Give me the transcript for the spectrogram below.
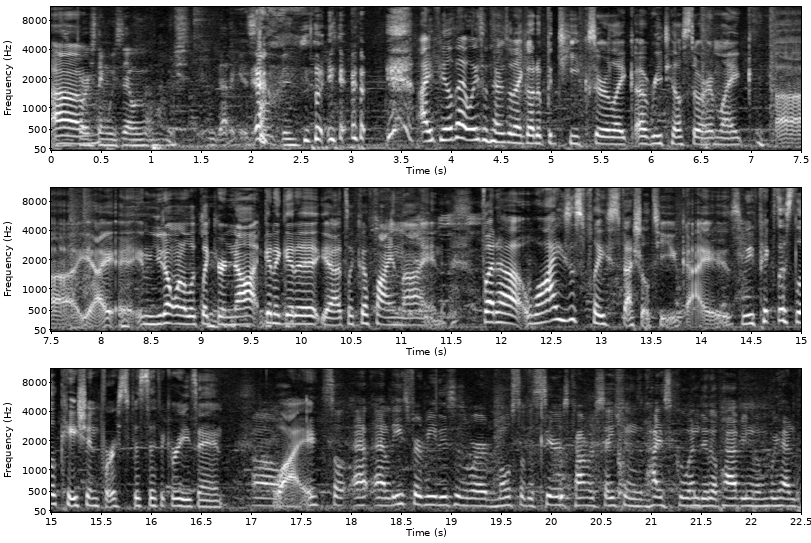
Um, First thing we said, we, went, we, we gotta get something. I feel that way sometimes when I go to boutiques or like a retail store. I'm like, uh, yeah, I, and you don't want to look like you're not gonna get it. Yeah, it's like a fine line. But uh, why is this place special to you guys? We picked this location for a specific reason. why? So at, at least for me, this is where most of the serious conversations in high school ended up having them. We had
